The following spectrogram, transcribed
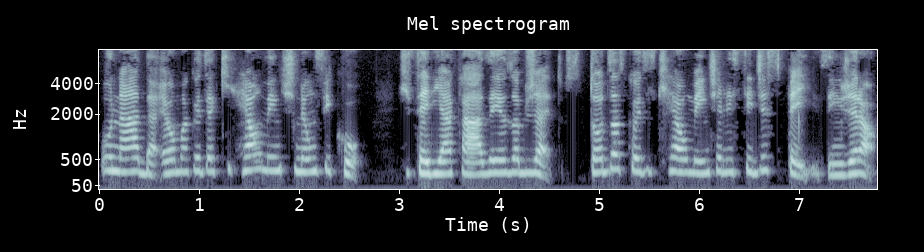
O nada é uma coisa que realmente não ficou, que seria a casa e os objetos, todas as coisas que realmente ele se desfez, em geral.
